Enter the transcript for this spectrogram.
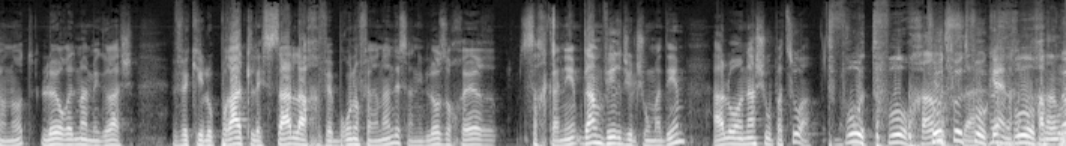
עונות, לא יורד מהמגרש. וכאילו פרט לסאלח וברונו פרננדס, אני לא זוכר שחקנים, גם וירג'יל שהוא מדהים, היה לו עונה שהוא פצוע. טפו, טפו, חמסה. טפו טפו טפו, כן, טפו, כמובן,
